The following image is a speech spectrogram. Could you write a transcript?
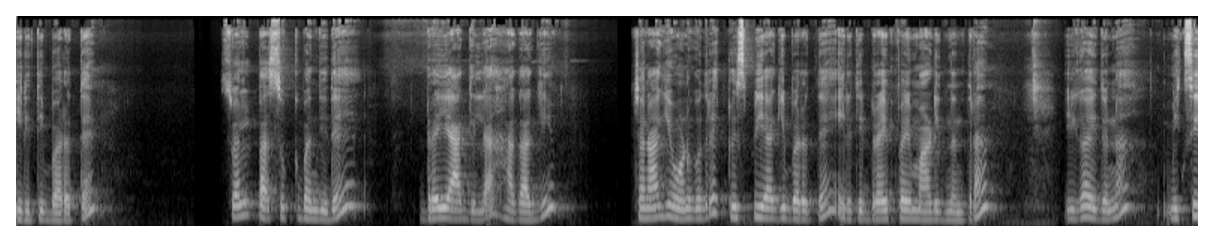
ಈ ರೀತಿ ಬರುತ್ತೆ. ಸ್ವಲ್ಪ ಸುಕ್ಕು ಬಂದಿದೆ. ಡ್ರೈ ಆಗಿಲ್ಲ. ಹಾಗಾಗಿ ಚೆನ್ನಾಗಿ ಒಣಗಿದ್ರೆ ಕ್ರಿಸ್ಪಿಯಾಗಿ ಬರುತ್ತೆ. ಈ ರೀತಿ ಡ್ರೈ ಫ್ರೈ ಮಾಡಿದ ನಂತರ ಈಗ ಇದನ್ನು ಮಿಕ್ಸಿ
